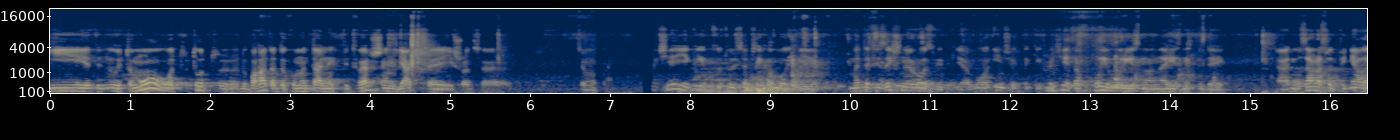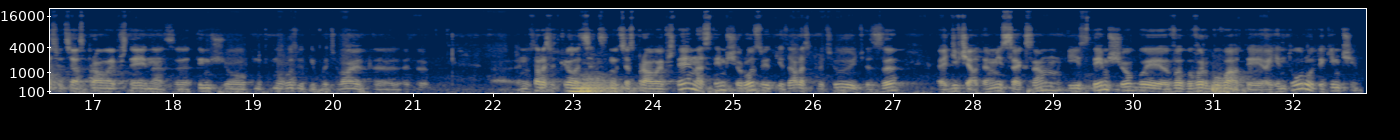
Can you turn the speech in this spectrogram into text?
І ну і тому от тут е, ну, багато документальних підтверджень, як це і що це в цьому плані. Речей, які стосуються психології, метафізичної розвідки або інших таких речей та впливу різного на різних людей. Е, Ну, зараз от піднялася ця справа Епштейна з тим, що ну, розвідки працюють. Ну, зараз відкрилася ну, ця справа Епштейна з тим, що розвідки зараз працюють з е, дівчатами, з сексом і з тим, щоб вербувати агентуру таким чином.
